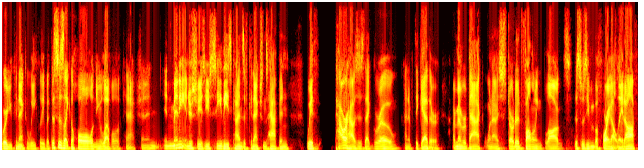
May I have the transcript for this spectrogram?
where you connect weekly. But this is like a whole new level of connection. And in many industries, you see these kinds of connections happen with powerhouses that grow kind of together. I remember back when I started following blogs, this was even before I got laid off.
